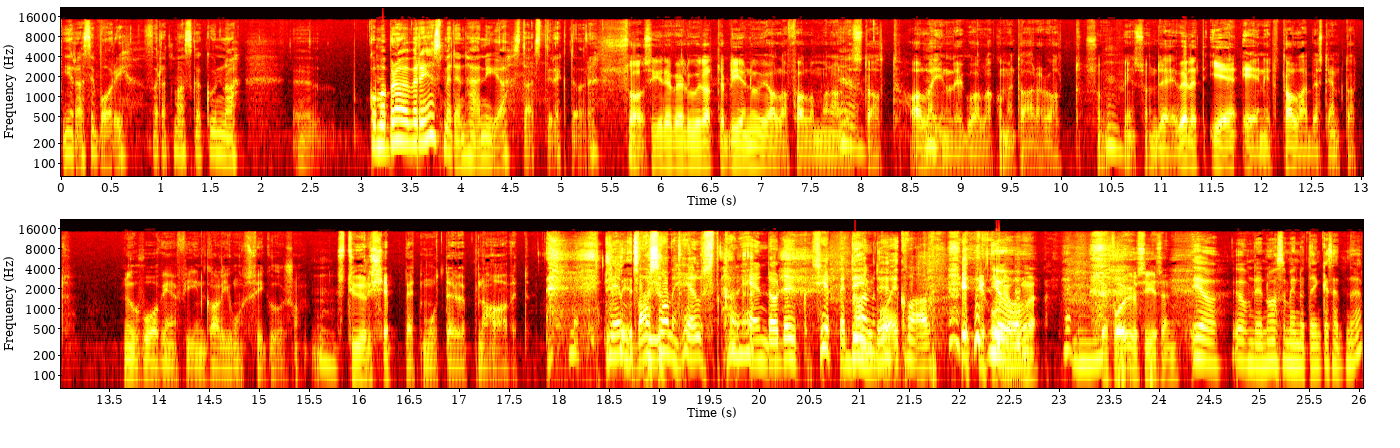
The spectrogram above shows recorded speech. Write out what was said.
i Raseborg för att man ska kunna eh, komma bra överens med den här nya stadsdirektören. Så ser det väl ut att det blir nu i alla fall om man har läst allt. Alla mm. inlägg och alla kommentarer och allt som mm. finns. Det är väldigt enigt att alla har bestämt att nu får vi en fin galjonsfigur som mm. styr skeppet mot det öppna havet. Men vad som helst kan hända och det, skeppet kan gå kvar. jo, det får vi se sen. Ja, om det är någon som ännu tänker sig att nej,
